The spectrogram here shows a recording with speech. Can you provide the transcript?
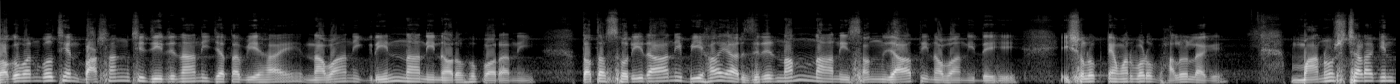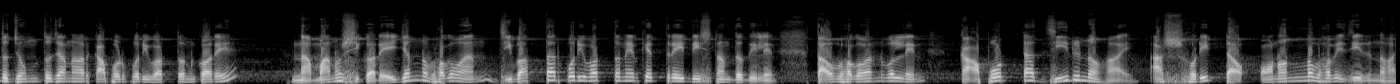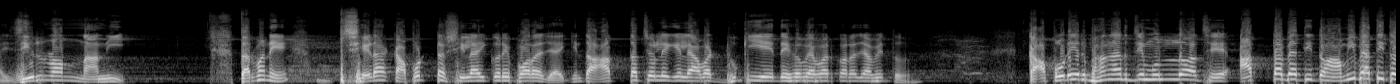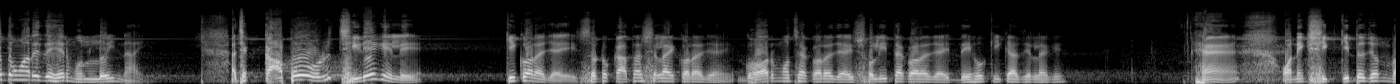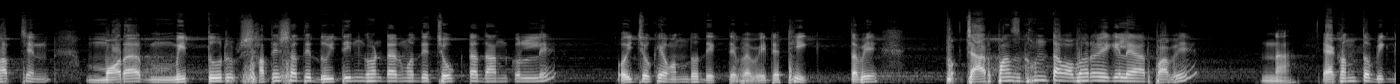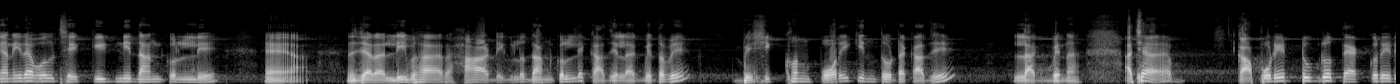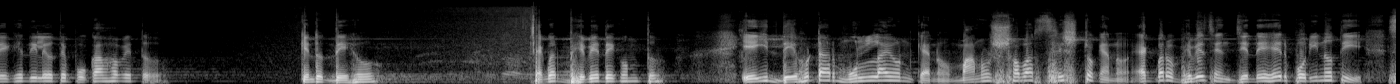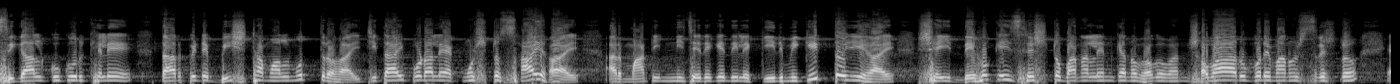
ভগবান বলছেন বাসাংশি জীর্ণানি যাতা বিহায়, নবানি গৃহ্ণানি নরহ পরানি তথা শরীরানি বিহায় আর জীর্ণান্নানি সংজাতি নবানি দেহি। এই শ্লোকটি আমার বড় ভালো লাগে। মানুষ ছাড়া কিন্তু জন্তু জানোয়ার কাপড় পরিবর্তন করে না মানুষই করে। এই জন্য ভগবান জীবাত্মার পরিবর্তনের ক্ষেত্রে এই দৃষ্টান্ত দিলেন। তাও ভগবান বললেন, কাপড়টা জীর্ণ হয় আর শরীরটা অনন্যভাবে জীর্ণ হয়। জীর্ণ নানি। তার মানে ছেঁড়া কাপড়টা সেলাই করে পরা যায়, কিন্তু আত্মা চলে গেলে আবার ঢুকিয়ে দেহ ব্যবহার করা যাবে তো। কাপড়ের ভাঙার যে মূল্য আছে, আত্মা ব্যতীত, আমি ব্যতীত তোমার দেহের মূল্যই নাই। আচ্ছা কাপড় ছিঁড়ে গেলে কি করা যায়? ছোট কাঁথা সেলাই করা যায় ঘর মোছা করা যায় সলিতা করা যায় দেহ কি কাজে লাগে? হ্যাঁ অনেক শিক্ষিত জন ভাবছেন মরা মৃত্যুর সাথে সাথে দুই তিন ঘণ্টার মধ্যে চোখটা দান করলে ওই চোখে অন্ধ দেখতে পাবে এটা ঠিক। তবে চার পাঁচ ঘণ্টা ওভার হয়ে গেলে আর পাবে না। এখন তো বিজ্ঞানীরা বলছে কিডনি দান করলে আহ, যারা লিভার হার্ট এগুলো দান করলে কাজে লাগবে। তবে বেশিক্ষণ পরে কিন্তু ওটা কাজে লাগবে না। আচ্ছা কাপড়ের টুকরো ত্যাগ করে রেখে দিলে ওতে পোকা হবে তো? কিন্তু দেহ? একবার ভেবে দেখুন তো। এই দেহটার মূল্যায়ন কেন? মানুষ সবার শ্রেষ্ঠ কেন? একবারও ভেবেছেন যে দেহের পরিণতি, সিগাল কুকুর খেলে তার পেটে বিষ্ঠা মলমূত্র হয় চিতায় পোড়ালে একমুষ্ট ছাই হয়, আর মাটির নিচে রেখে দিলে কিরমিকিট তৈরি হয়, সেই দেহকেই শ্রেষ্ঠ বানালেন কেন ভগবান? সবার উপরে মানুষ শ্রেষ্ঠ।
